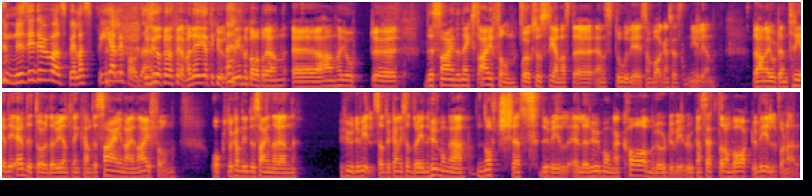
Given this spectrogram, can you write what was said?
nu sitter vi bara och spelar spel i podden. Vi ska spela spel, men det är jättekul. Gå in och kolla på den. Eh, han har gjort eh, Design the Next iPhone, var också senaste en stor grej som var ganska nyligen. Där han har gjort en 3D-editor där du egentligen kan designa en iPhone. Och då kan du designa den hur du vill. Så att du kan liksom dra in hur många notches du vill, eller hur många kameror du vill. Du kan sätta dem vart du vill på den här.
